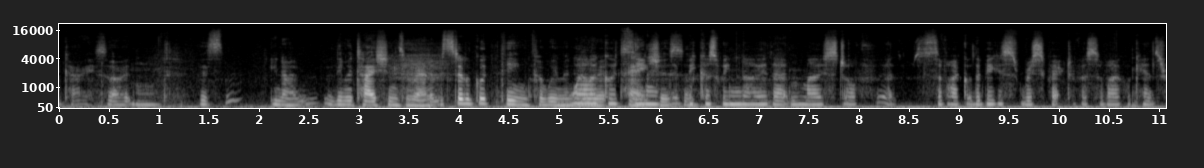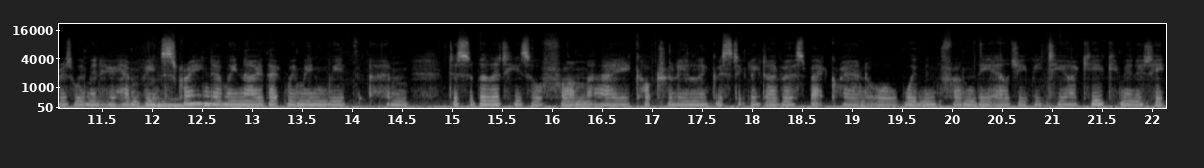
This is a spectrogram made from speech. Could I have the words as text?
Okay, so mm. there's you know limitations around it, but still a good thing for women. Well, a good thing because we know that most of uh, cervical, the biggest risk factor for cervical cancer is women who haven't been mm. screened, and we know that women with um, disabilities or from a culturally and linguistically diverse background, or women from the LGBTIQ community,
